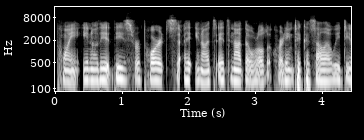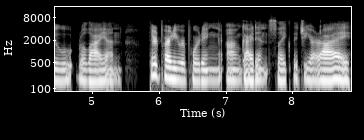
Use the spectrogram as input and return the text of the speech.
point. You know the, these reports uh, you know it's it's not the world according to casella. We do rely on third party reporting um, guidance like the gri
